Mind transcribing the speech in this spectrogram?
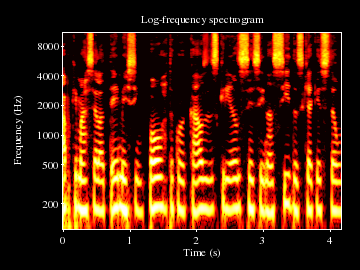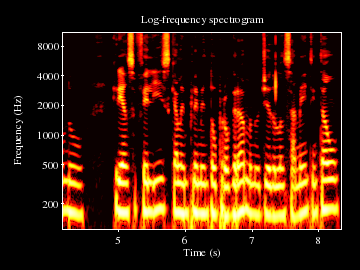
ah, porque Marcela Temer se importa com a causa das crianças recém-nascidas, que é a questão do Criança Feliz, que ela implementou o programa no dia do lançamento. Então,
